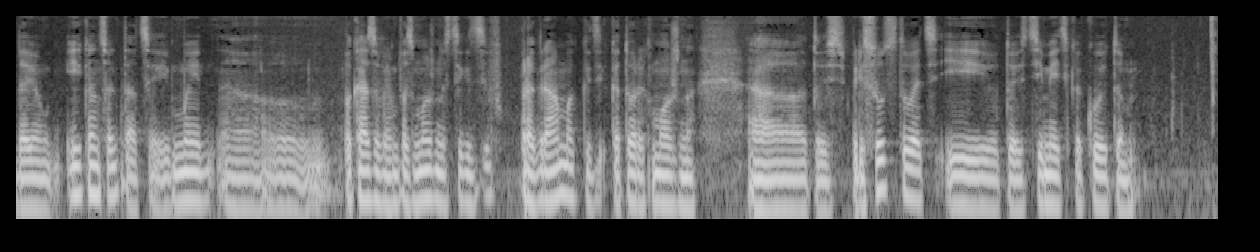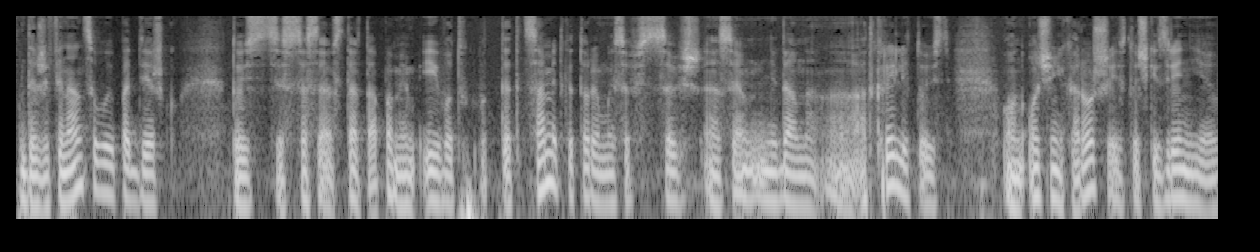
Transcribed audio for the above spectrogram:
даем и консультации, мы э, показываем возможности где, в программах, где, в которых можно э, то есть присутствовать и то есть иметь какую-то даже финансовую поддержку, то есть со стартапами. И вот, вот этот саммит, который мы совсем недавно э, открыли, то есть он очень хороший с точки зрения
